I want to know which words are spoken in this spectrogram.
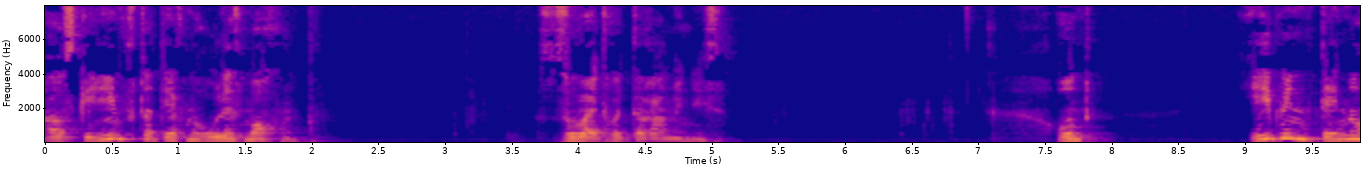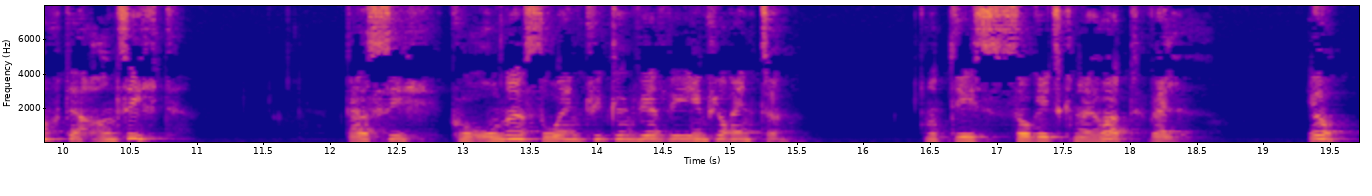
als Geimpfter darf man alles machen. Soweit halt der Rahmen ist. Und ich bin dennoch der Ansicht, dass sich Corona so entwickeln wird wie Influenza. Und das sage ich jetzt knallhart, weil, ja,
